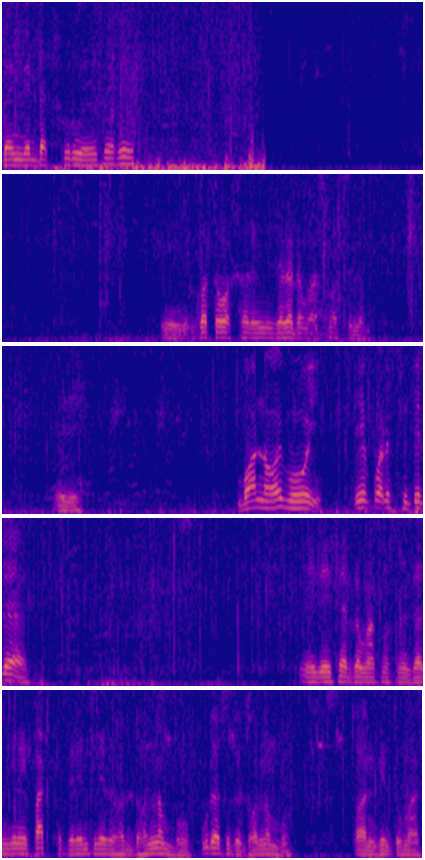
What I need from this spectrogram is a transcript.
ব্যাঙ্গের ডাক শুরু হয়েছে রে। এই গত বছর এই জায়গাটা মাছ মারছিলাম। এই যে। বন্যা ওই বই, যে পরিস্থিতিটা এই যে এই সাইডটা মাছ মাছ জানি কিনা এই পাট খেতে রেন থেকে ঢল নামবো পুরা ছোটো ঢল নামবো তখন কিন্তু মাছ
